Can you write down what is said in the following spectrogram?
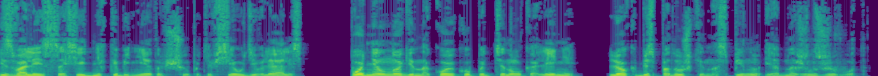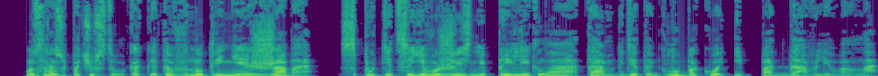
И звали из соседних кабинетов щупать, и все удивлялись. Поднял ноги на койку, подтянул колени, лег без подушки на спину и обнажил живот. Он сразу почувствовал, как эта внутренняя жаба, спутница его жизни, прилегла там где-то глубоко и подавливала.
